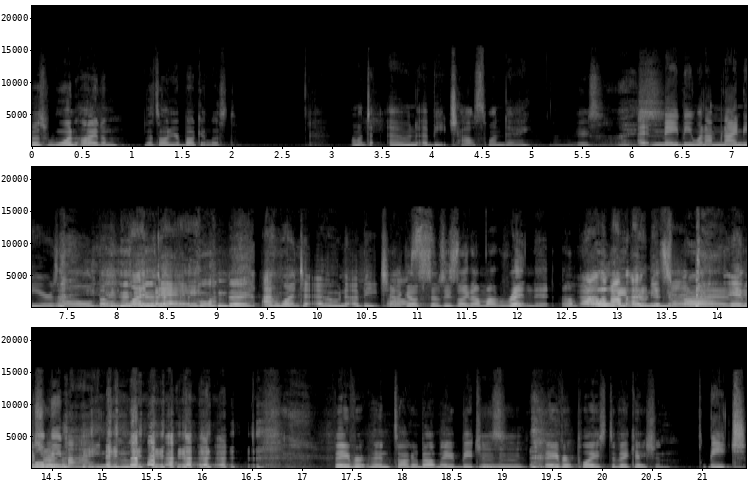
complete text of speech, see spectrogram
us one item that's on your bucket list. I want to own a beach house one day. Nice. It may be when I'm 90 years old, but one day one day. I want to own a beach I house. like how Simpson's like, I'm not renting it. I'm Uh, owning I'm it. owning it's it. mine. It That's will be mine. Favorite and talking about maybe beaches. Mm-hmm. Favorite place to vacation. beach,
